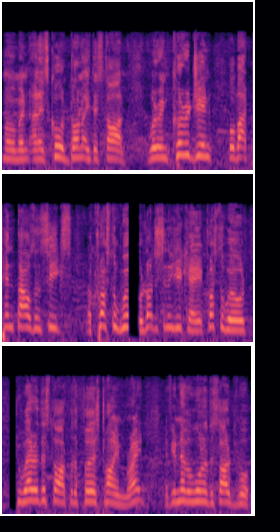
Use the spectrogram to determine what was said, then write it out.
Moment, and it's called Donna the Star. We're encouraging for about 10,000 Sikhs across the world, not just in the UK, across the world, to wear the star for the first time, right? If you've never worn the star before,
